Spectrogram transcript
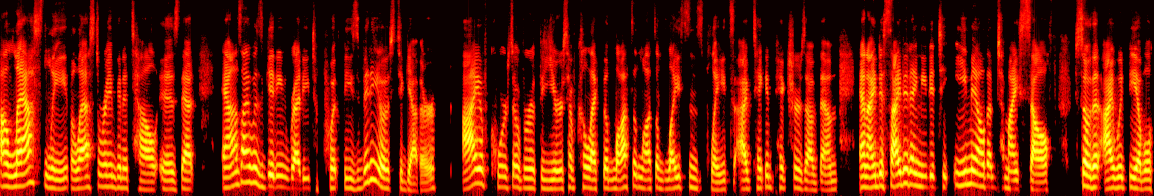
Uh, lastly, the last story I'm going to tell is that as I was getting ready to put these videos together, I, of course, over the years have collected lots and lots of license plates. I've taken pictures of them, and I decided I needed to email them to myself so that I would be able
